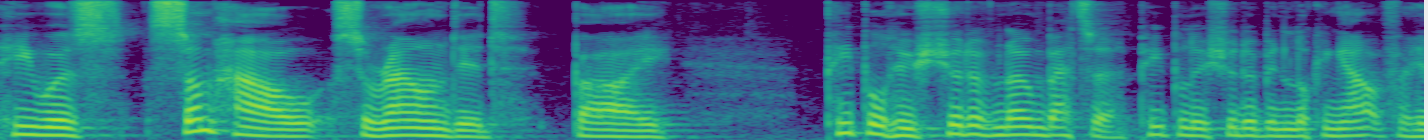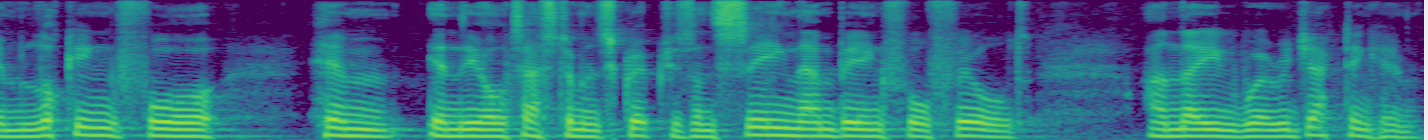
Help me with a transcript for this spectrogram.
he was somehow surrounded by people who should have known better, people who should have been looking out for him, looking for him in the Old Testament scriptures and seeing them being fulfilled, and they were rejecting him.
